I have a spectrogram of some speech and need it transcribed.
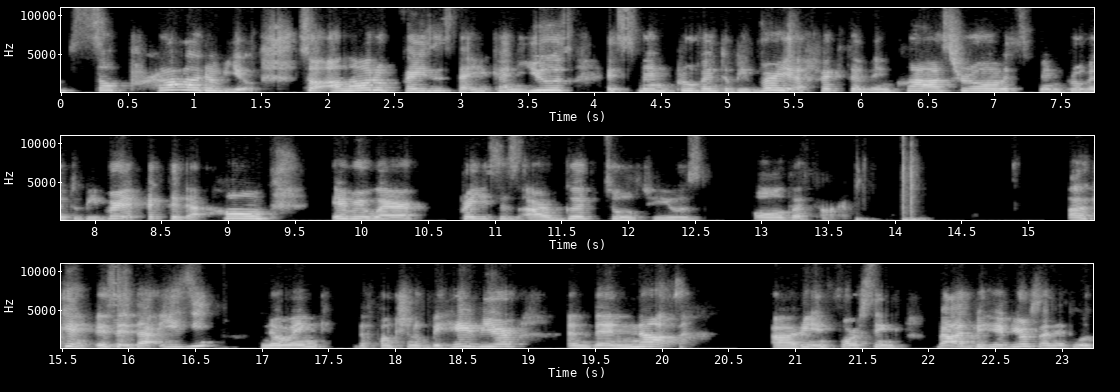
I'm so proud of you. So a lot of phrases that you can use. It's been proven to be very effective in classroom. It's been proven to be very effective at home, everywhere. Phrases are a good tool to use all the time. Okay, is it that easy? Knowing the function of behavior and then not uh, reinforcing bad behaviors and it will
